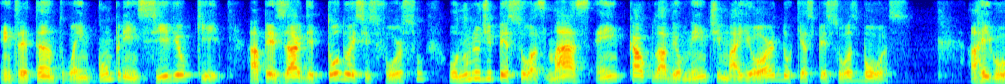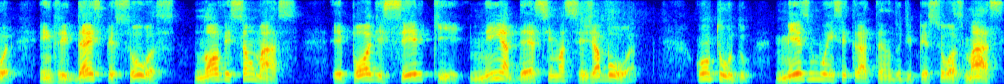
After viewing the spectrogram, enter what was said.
Entretanto, é incompreensível que, apesar de todo esse esforço, o número de pessoas más é incalculavelmente maior do que as pessoas boas. A rigor, entre 10 pessoas, nove são más, e pode ser que nem a décima seja boa. Contudo, mesmo em se tratando de pessoas más,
